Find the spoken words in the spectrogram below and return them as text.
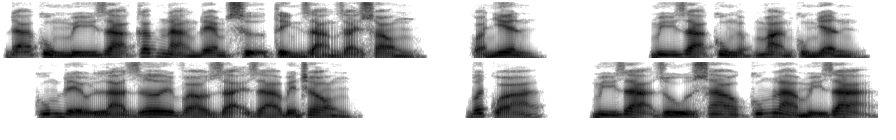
đã cùng mỹ dạ các nàng đem sự tình giảng giải xong, quả nhiên, mỹ dạ cùng ngập mạn cùng nhân cũng đều là rơi vào giải ra bên trong. Bất quá mỹ dạ dù sao cũng là mỹ dạ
